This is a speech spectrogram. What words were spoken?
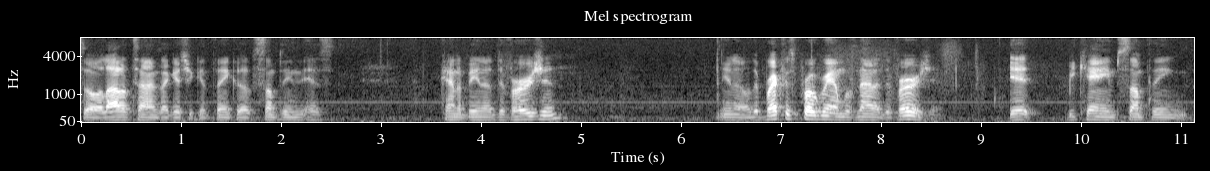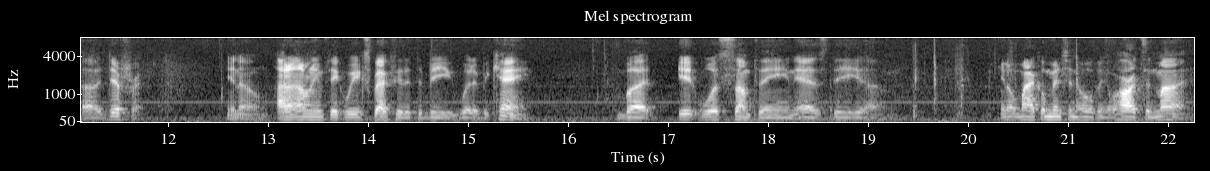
so a lot of times I guess you can think of something as kind of being a diversion. You know, the breakfast program was not a diversion; it became something uh, different. You know, I don't, I don't even think we expected it to be what it became, but it was something as the, um, you know, Michael mentioned the whole thing of hearts and minds.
